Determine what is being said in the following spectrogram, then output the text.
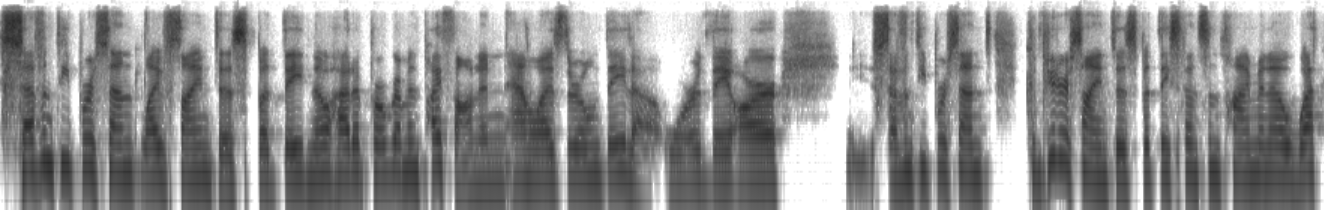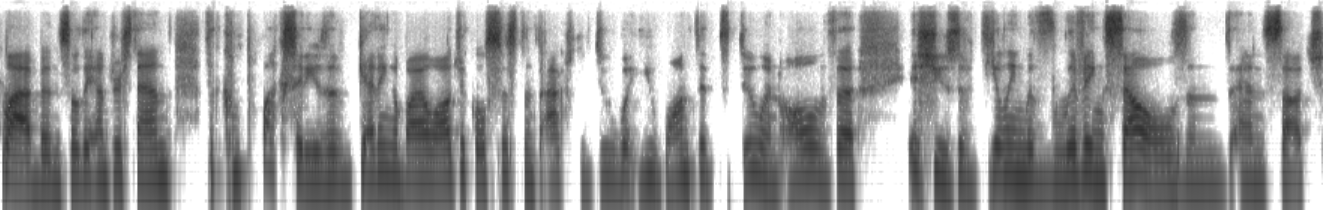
seventy percent life scientists, but they know how to program in Python and analyze their own data, or they are 70% computer scientists, but they spend some time in a wet lab. And so they understand the complexities of getting a biological system to actually do what you want it to do and all of the issues of dealing with living cells and, and such.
